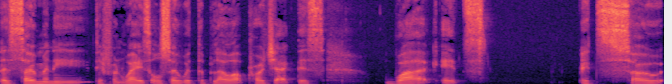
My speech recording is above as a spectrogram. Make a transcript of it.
there's so many different ways. Also with the blow up project this work it's it's so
